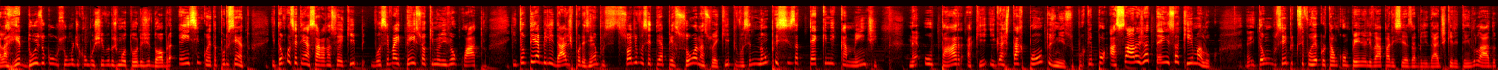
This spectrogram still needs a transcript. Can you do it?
ela reduz o consumo de combustível dos motores de dobra em 50%. Então, quando você tem a Sara na sua equipe, você vai ter isso aqui no nível 4. Então, tem habilidades, por exemplo, só de você ter a pessoa na sua equipe, você não precisa tecnicamente, né, upar aqui e gastar pontos nisso, porque pô, a Sara já tem isso aqui, maluco. Né? Então, sempre que você for recrutar um companion, ele vai aparecer as habilidades que ele tem do lado,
